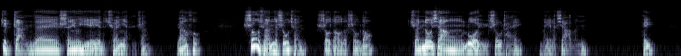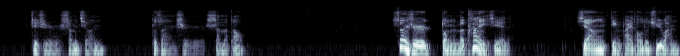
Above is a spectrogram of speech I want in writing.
就斩在神游爷爷的拳眼上，然后收拳的收拳，收刀的收刀，全都像落雨收柴，没了下文。嘿，这是什么拳？这算是什么刀？算是懂得看一些的，像顶派头的屈完，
